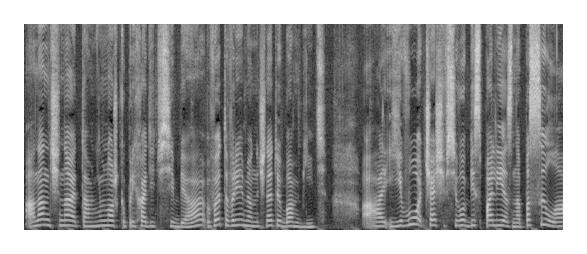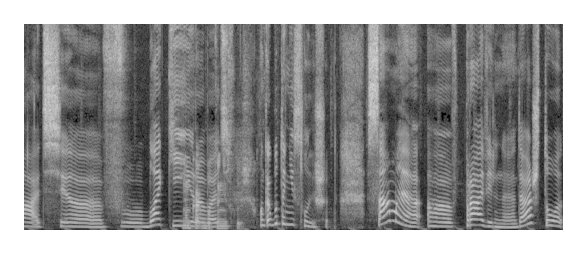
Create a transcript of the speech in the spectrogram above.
она начинает там немножко приходить в себя, в это время он начинает ее бомбить. А его чаще всего бесполезно посылать, э, блокировать. Он как будто не слышит. Он как будто не слышит. Самое э, правильное, да, что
